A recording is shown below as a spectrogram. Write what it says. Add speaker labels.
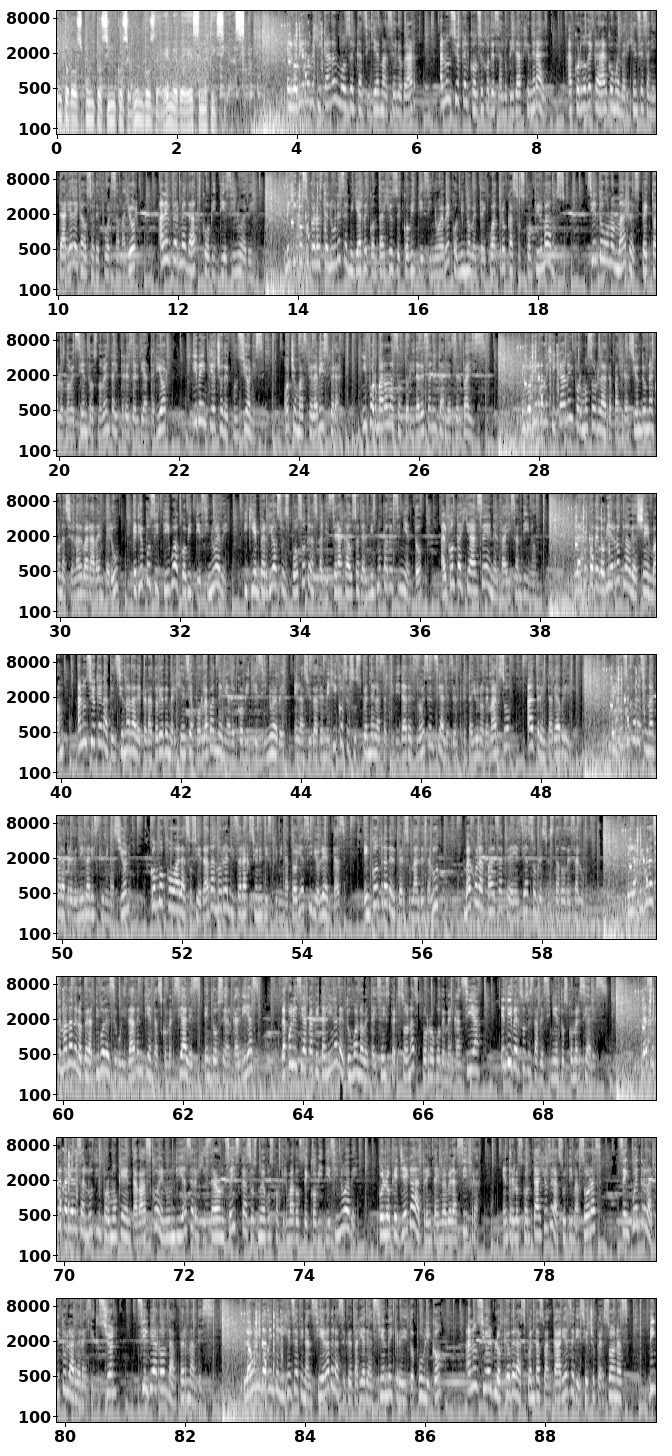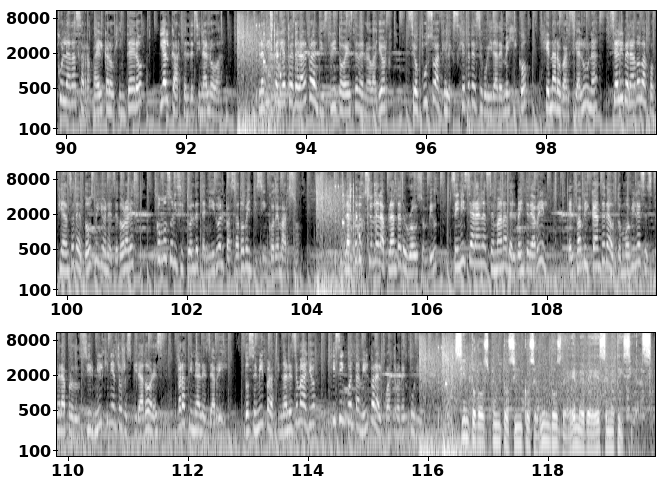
Speaker 1: 102.5 segundos de MBS Noticias.
Speaker 2: El gobierno mexicano, en voz del canciller Marcelo Ebrard, anunció que el Consejo de Salubridad General acordó declarar como emergencia sanitaria de causa de fuerza mayor a la enfermedad COVID-19. México superó este lunes el millar de contagios de COVID-19 con 1.094 casos confirmados, 101 más respecto a los 993 del día anterior y 28 defunciones, 8 más que la víspera, informaron las autoridades sanitarias del país. El gobierno mexicano informó sobre la repatriación de una conacional varada en Perú que dio positivo a COVID-19 y quien perdió a su esposo tras fallecer a causa del mismo padecimiento al contagiarse en el país andino. La jefa de gobierno Claudia Sheinbaum anunció que en atención a la declaratoria de emergencia por la pandemia de COVID-19 en la Ciudad de México se suspenden las actividades no esenciales del 31 de marzo al 30 de abril. El Consejo Nacional para Prevenir la Discriminación convocó a la sociedad a no realizar acciones discriminatorias y violentas en contra del personal de salud, bajo la falsa creencia sobre su estado de salud. En la primera semana del operativo de seguridad en tiendas comerciales en 12 alcaldías, la policía capitalina detuvo a 96 personas por robo de mercancía en diversos establecimientos comerciales. La Secretaría de Salud informó que en Tabasco en un día se registraron seis casos nuevos confirmados de COVID-19, con lo que llega a 39 la cifra. Entre los contagios de las últimas horas se encuentra la titular de la institución, Silvia Roldán Fernández. La Unidad de Inteligencia Financiera de la Secretaría de Hacienda y Crédito Público anunció el bloqueo de las cuentas bancarias de 18 personas vinculadas a Rafael Caro Quintero y al cártel de Sinaloa. La Fiscalía Federal para el Distrito Este de Nueva York se opuso a que el ex jefe de seguridad de México, Genaro García Luna, sea liberado bajo fianza de 2 millones de dólares, como solicitó el detenido el pasado 25 de marzo. La producción de la planta de Rosonville se iniciará en la semana del 20 de abril. El fabricante de automóviles espera producir 1.500 respiradores para finales de abril, 12.000 para finales de mayo y 50.000 para el 4 de julio.
Speaker 1: 102.5 segundos de MBS Noticias.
